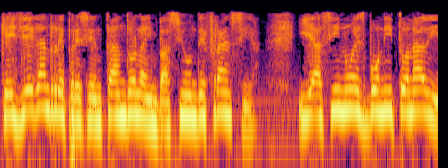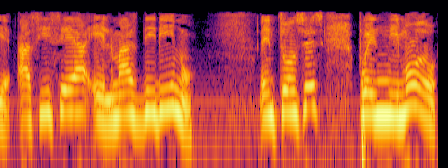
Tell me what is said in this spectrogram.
que llegan representando la invasión de Francia. Y así no es bonito nadie, así sea el más divino. Entonces, pues ni modo,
